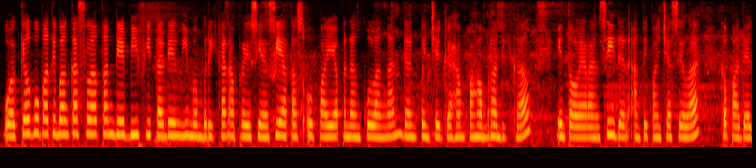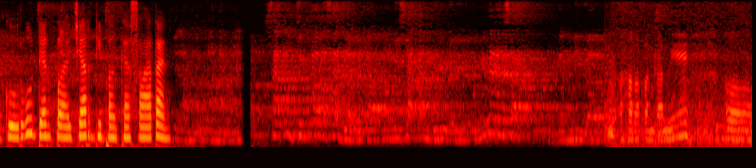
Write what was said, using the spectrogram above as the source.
Wakil Bupati Bangka Selatan Debi Vita Dewi memberikan apresiasi atas upaya penanggulangan dan pencegahan paham radikal, intoleransi dan anti Pancasila kepada guru dan pelajar di Bangka Selatan. Harapan kami Eh,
